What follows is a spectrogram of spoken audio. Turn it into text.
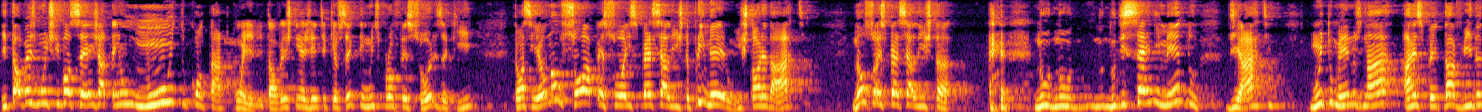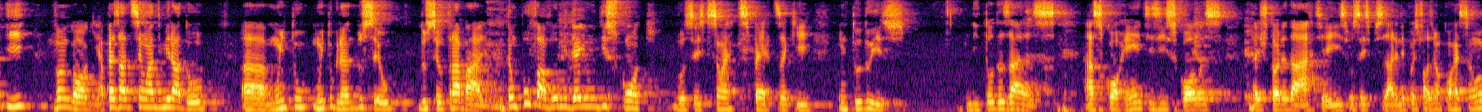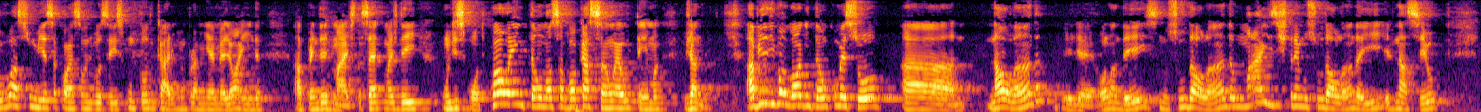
E talvez muitos de vocês já tenham muito contato com ele. Talvez tenha gente aqui, eu sei que tem muitos professores aqui. Então, assim, eu não sou a pessoa especialista, primeiro, em história da arte. Não sou especialista no, no, no discernimento de arte, muito menos na, a respeito da vida de Van Gogh. Apesar de ser um admirador uh, muito, muito grande do seu, do seu trabalho. Então, por favor, me deem um desconto, vocês que são expertos aqui em tudo isso, de todas as, as correntes e escolas da história da arte aí, se vocês precisarem depois fazer uma correção, eu vou assumir essa correção de vocês com todo carinho, para mim é melhor ainda aprender mais, tá certo? Mas dei um desconto. Qual é então nossa vocação? É o tema já. A vida de Van Gogh então começou a na Holanda, ele é holandês, no sul da Holanda, o mais extremo sul da Holanda aí, ele nasceu.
